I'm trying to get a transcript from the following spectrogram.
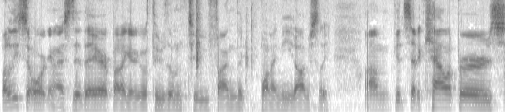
But at least they're organized. They're there, but I gotta go through them to find the one I need, obviously. Um, good set of calipers.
